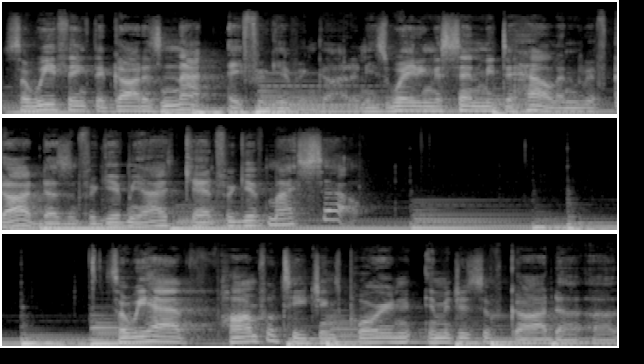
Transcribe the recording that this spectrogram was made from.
So we think that God is not a forgiving God and He's waiting to send me to hell. And if God doesn't forgive me, I can't forgive myself. So we have harmful teachings, poor images of God, uh, uh,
